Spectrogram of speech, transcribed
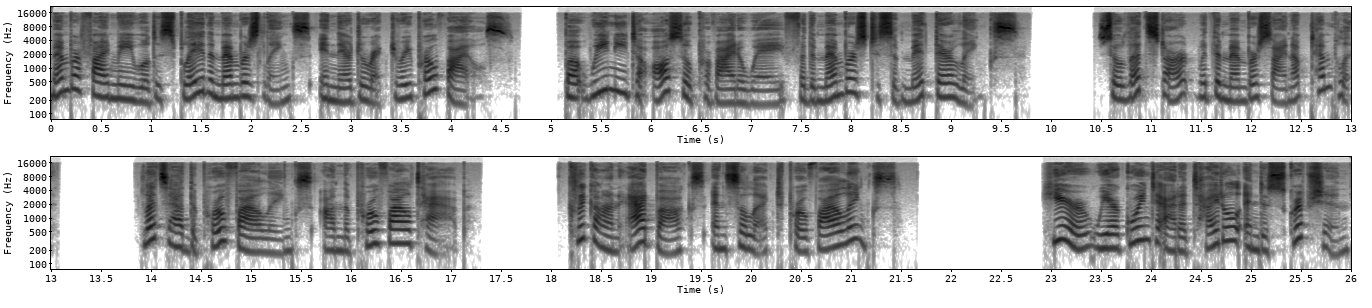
MemberFindMe will display the members' links in their directory profiles. But we need to also provide a way for the members to submit their links. So let's start with the member sign up template. Let's add the profile links on the Profile tab. Click on Add Box and select Profile Links. Here, we are going to add a title and description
